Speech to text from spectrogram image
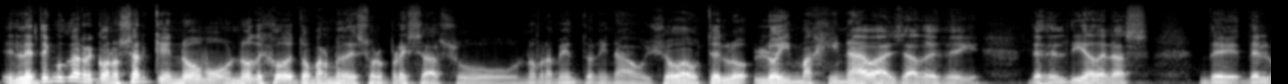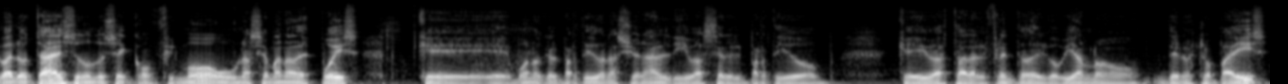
Eh, le tengo que reconocer que no, no dejó de tomarme de sorpresa su nombramiento en INAO. Yo a usted lo, lo imaginaba ya desde, desde el día de las de, del balotaje, donde se confirmó una semana después que eh, bueno que el Partido Nacional iba a ser el partido que iba a estar al frente del gobierno de nuestro país,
